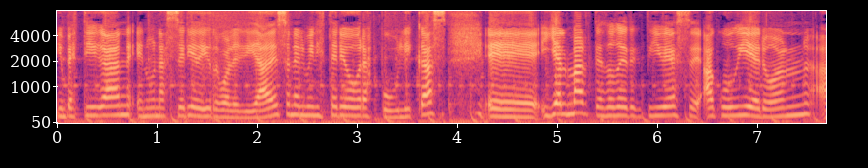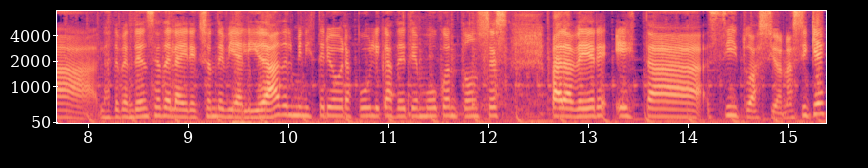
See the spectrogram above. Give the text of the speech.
investigan en una serie de irregularidades en el Ministerio de Obras Públicas. Eh, y el martes, dos detectives eh, acudieron a las dependencias de la Dirección de Vialidad del Ministerio de Obras Públicas de Temuco, entonces, para ver esta situación. Así que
